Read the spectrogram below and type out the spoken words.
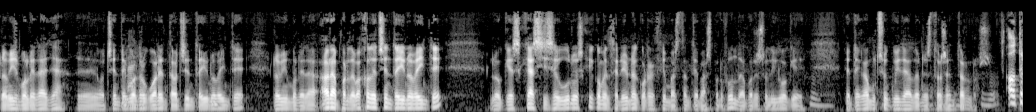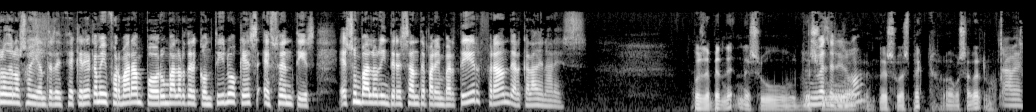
Lo mismo le da ya. eh, 84-40, 81-20, lo mismo le da. Ahora, por debajo de 81-20, lo que es casi seguro es que comenzaría una corrección bastante más profunda. Por eso digo que, que tenga mucho cuidado en estos entornos. Otro de los oyentes dice, quería que me informaran por un valor del continuo que es Ecentis. ¿Es un valor interesante para invertir? Fran, de Alcalá de Henares. Pues depende de su, de ¿Nivel su, de riesgo? de su aspecto. Vamos a verlo. A ver.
